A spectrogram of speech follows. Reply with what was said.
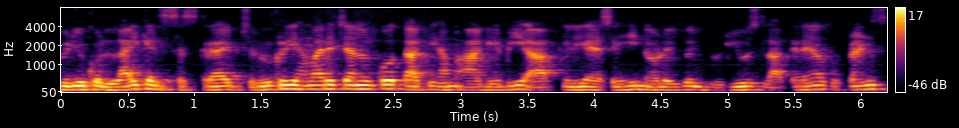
वीडियो को लाइक एंड सब्सक्राइब ज़रूर करिए हमारे चैनल को, ताकि हम आगे भी आपके लिए ऐसे ही नॉलेजेबल वीडियोस लाते रहें। तो फ्रेंड्स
